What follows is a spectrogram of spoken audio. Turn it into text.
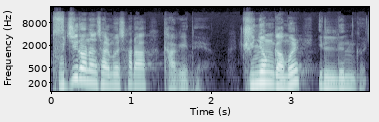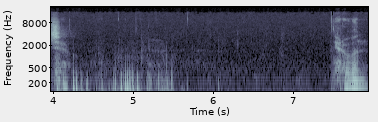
부지런한 삶을 살아가게 돼요. 균형감을 잃는 거죠. 여러분,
